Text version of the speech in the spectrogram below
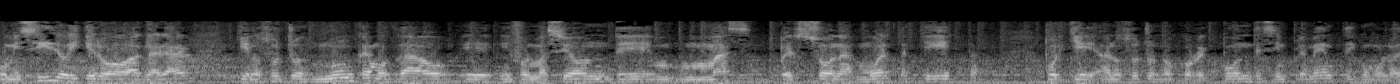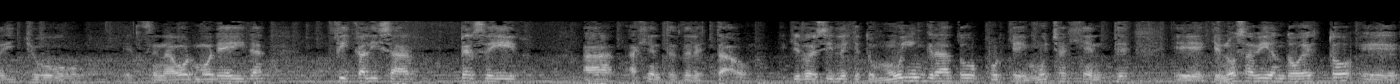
homicidio y quiero aclarar que nosotros nunca hemos dado eh, información de más personas muertas que esta porque a nosotros nos corresponde simplemente, como lo ha dicho el senador Moreira, fiscalizar, perseguir a agentes del Estado. quiero decirles que esto es muy ingrato porque hay mucha gente eh, que no sabiendo esto eh,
